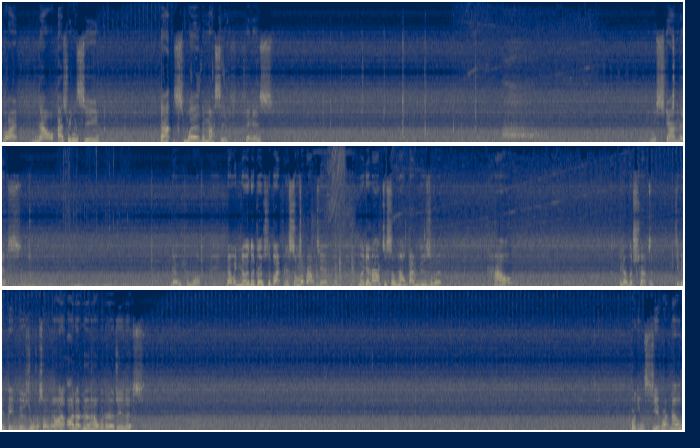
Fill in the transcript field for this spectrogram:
right now as we can see that's where the massive fin is. Can we scan this? No we cannot now we know the ghost of Viper is somewhere around here. We're gonna have to somehow bamboozle it. How? You know, we're just gonna have to give it a bean boozled or something. I, I don't know how we're gonna do this. Can't even see it right now.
